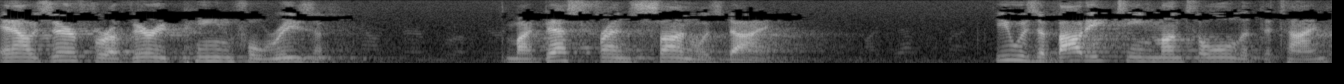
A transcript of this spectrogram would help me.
And I was there for a very painful reason. My best friend's son was dying. He was about 18 months old at the time.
